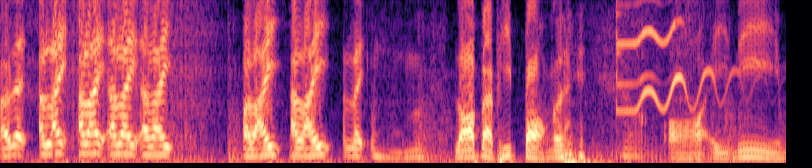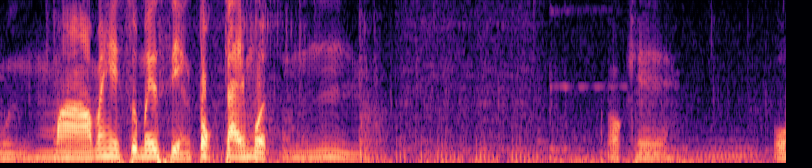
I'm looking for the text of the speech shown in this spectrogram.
อะไรอะไรอะไรอะไรอะไรอะไรอะไรอะไรอื้อหือรอแบบพี่ป๋องเลย อ๋อไอ้นี่มึงมาไม่ให้ซุ้มไม่เสียงตกใจหมดอืมโอเค โอ้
